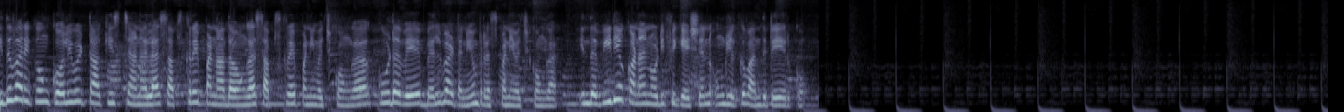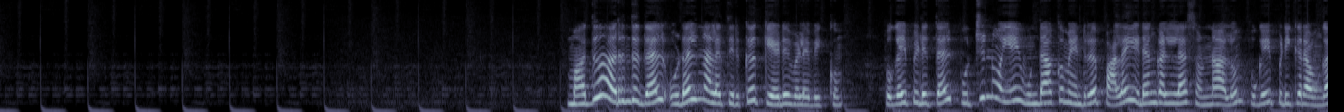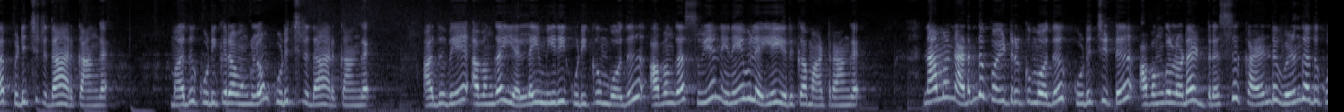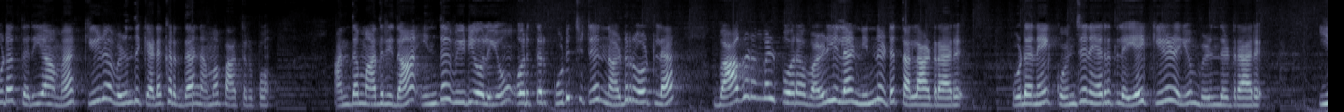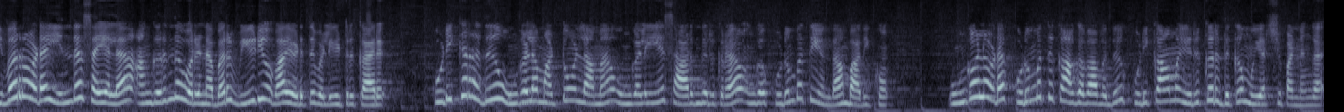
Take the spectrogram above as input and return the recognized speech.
இது வரைக்கும் கோலிவுட் டாக்கீஸ் சேனலை சப்ஸ்கிரைப் பண்ணாதவங்க சப்ஸ்கிரைப் பண்ணி வச்சுக்கோங்க. கூடவே பெல் பட்டனையும் ப்ரெஸ் பண்ணி வச்சுக்கோங்க. இந்த வீடியோக்கான நோட்டிஃபிகேஷன் உங்களுக்கு வந்துட்டே இருக்கும். மது அருந்துதல் உடல் நலத்திற்கு கேடு விளைவிக்கும். புகைப்பிடித்தல் புற்றுநோயை உண்டாக்கும் என்று பல இடங்களில் சொன்னாலும் புகைப்பிடிக்கிறவங்க பிடிச்சிட்டு தான் இருக்காங்க. மது குடிக்கிறவங்களும் குடிச்சிட்டு தான் இருக்காங்க. அதுவே அவங்க எல்லை மீறி குடிக்கும்போது அவங்க சுய நினைவுலேயே இருக்க மாட்டாங்க நாம நடந்து போயிட்டு இருக்கும்போது குடிச்சிட்டு அவங்களோட ட்ரெஸ்ஸு கழண்டு விழுந்தது கூட தெரியாம கீழே விழுந்து கிடக்கிறத நம்ம பார்த்துருப்போம். அந்த மாதிரி தான் இந்த வீடியோலையும் ஒருத்தர் குடிச்சிட்டு நடு ரோட்ல வாகனங்கள் போற வழியில நின்றுட்டு தள்ளாடுறாரு. உடனே கொஞ்ச நேரத்திலேயே கீழேயும் விழுந்துடுறாரு. இவரோட இந்த செயலை அங்கிருந்த ஒரு நபர் வீடியோவா எடுத்து வெளியிட்டிருக்காரு. குடிக்கிறது உங்களை மட்டும் இல்லாம உங்களையே சார்ந்திருக்கிற உங்க குடும்பத்தையும் தான் பாதிக்கும். உங்களோட குடும்பத்துக்காகவாவது குடிக்காம இருக்கிறதுக்கு முயற்சி பண்ணுங்க.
